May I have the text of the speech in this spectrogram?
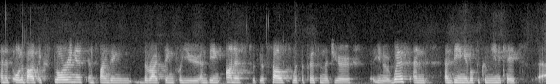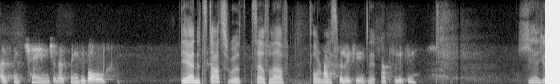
And it's all about exploring it and finding the right thing for you and being honest with yourself, with the person that you're, you know, with and, and being able to communicate as things change and as things evolve. Yeah, and it starts with self love always. Absolutely. Yeah. Absolutely. Yeah, you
